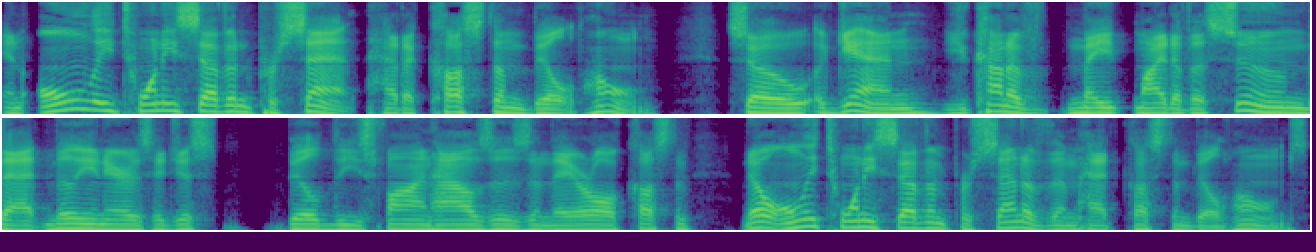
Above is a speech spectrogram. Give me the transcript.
and only 27% had a custom built home. So again, you kind of may, might have assumed that millionaires had just build these fine houses and they are all custom. No, only 27% of them had custom built homes.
